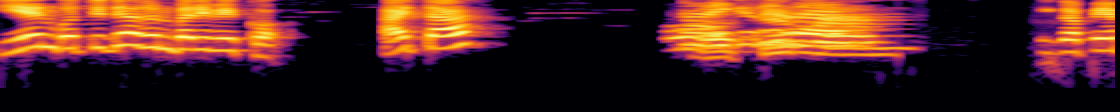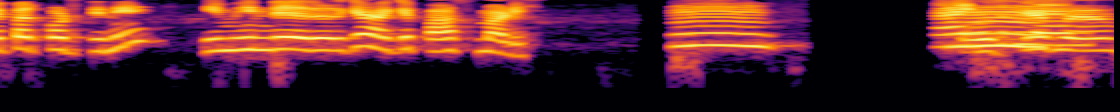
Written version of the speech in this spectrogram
ಏನ್ ಗೊತ್ತಿದೆ ಅದನ್ನ ಬರಿಬೇಕು. ಆಯ್ತಾ? ಈಗ ಪೇಪರ್ ಕೊಡ್ತೀನಿ. ನಿಮ್ ಹಿಂದೆ ಇರೋರಿಗೆ ಹಾಗೆ ಪಾಸ್ ಮಾಡಿ. ಹ್ಮ್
